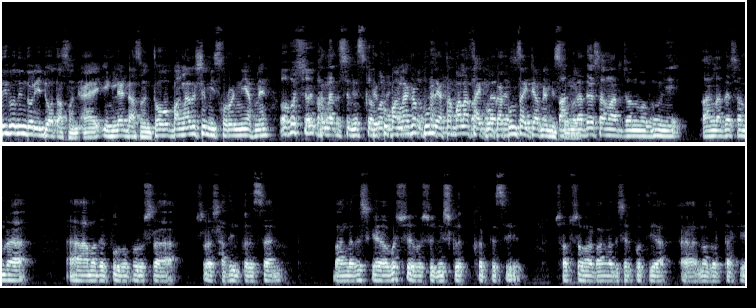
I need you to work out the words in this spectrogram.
দীর্ঘদিন ধরে যত আছেন ইংল্যান্ড আছেন তো বাংলাদেশে মিস করেননি আপনি? অবশ্যই বাংলাদেশে মিস করব বাংলাদেশের কোন একটা বালা সাইড হোক কোন সাইডে আপনি মিস করবেন বাংলাদেশ আমার জন্মভূমি। বাংলাদেশ আমরা আমাদের পূর্বপুরুষরা স্বাধীন করেছেন। বাংলাদেশকে অবশ্যই অবশ্যই মিস করতেছি। সবসময় বাংলাদেশের প্রতি নজর থাকে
